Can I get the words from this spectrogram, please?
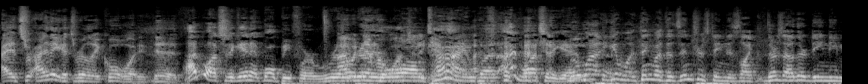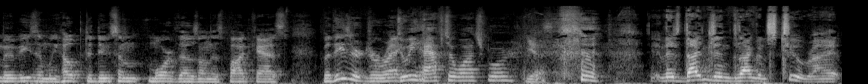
it's. I think it's really cool what he did. I'd watch it again. It won't be for a really, I would really never long again. time, but I'd watch it again. But what, again, one thing about that's interesting is like there's other D and D movies, and we hope to do some more of those on this podcast. But these are direct. Do we have to watch more? Yes. There's Dungeons and Dragons 2, right?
